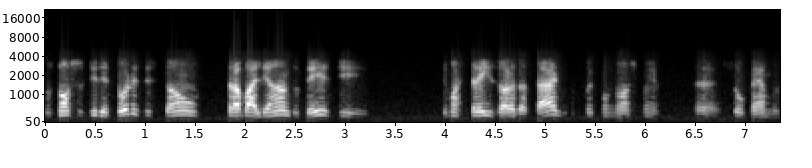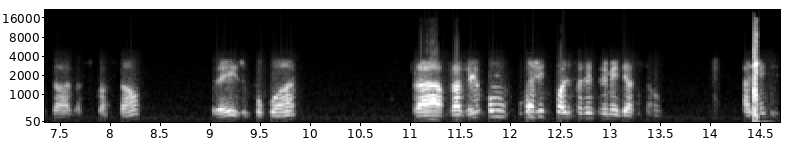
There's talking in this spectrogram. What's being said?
os nossos diretores estão trabalhando desde de umas três horas da tarde, foi quando nós é, soubemos da, da, situação, três, um pouco antes, para ver como, como, a gente pode fazer intermediação. A gente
